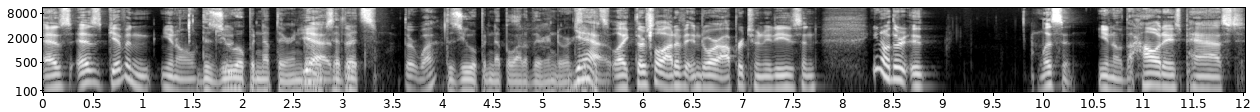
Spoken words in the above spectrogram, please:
As as given you know The zoo opened up their indoor yeah, exhibits. they're what The zoo opened up a lot of their indoor exhibits. yeah exhibits. like there's a lot of indoor opportunities and you know there it, listen you know the holidays passed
